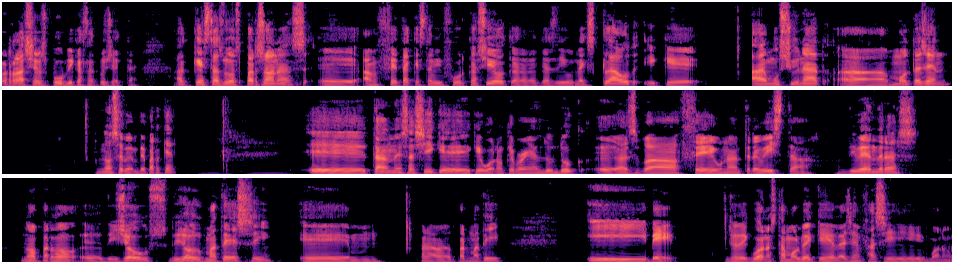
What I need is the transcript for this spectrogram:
relacions públiques del projecte. Aquestes dues persones eh, han fet aquesta bifurcació que, que es diu Nextcloud i que ha emocionat a molta gent, no sé ben bé per què. Eh, tant és així que, que, bueno, que Brian Dunduk eh, es va fer una entrevista divendres, no, perdó, eh, dijous, dijous mateix, sí, eh, per, per matí, i bé, jo dic, bueno, està molt bé que la gent faci bueno,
